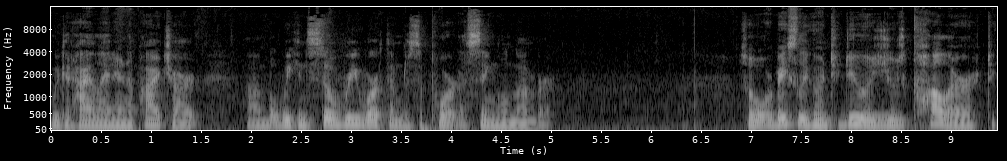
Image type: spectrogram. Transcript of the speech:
we could highlight in a pie chart, um, but we can still rework them to support a single number. So what we're basically going to do is use color to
